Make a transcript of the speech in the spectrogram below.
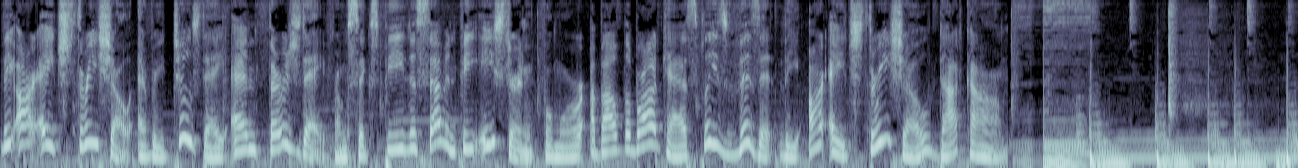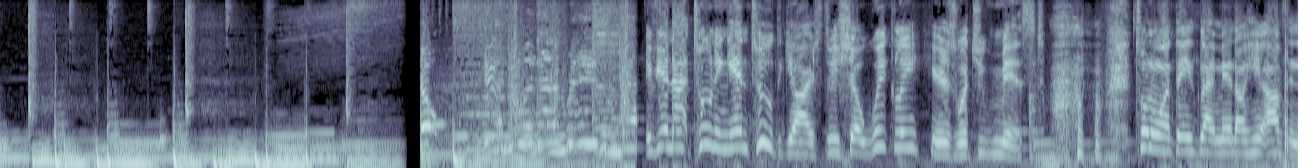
The RH3 Show every Tuesday and Thursday from 6p to 7p Eastern. For more about the broadcast, please visit the rh3show.com. If you're not tuning into the RH3 Show weekly, here's what you've missed. 21 things black men don't hear often.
